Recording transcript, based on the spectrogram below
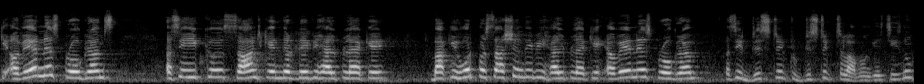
ਕਿ ਅਵੇਅਰਨੈਸ ਪ੍ਰੋਗਰਾਮਸ ਅਸੀਂ ਇੱਕ ਸਾਂਝ ਕੇਂਦਰ ਦੇ ਵੀ ਹੈਲਪ ਲੈ ਕੇ ਬਾਕੀ ਹੋਰ ਪ੍ਰਸ਼ਾਸਨ ਦੀ ਵੀ ਹੈਲਪ ਲੈ ਕੇ ਅਵੇਅਰਨੈਸ ਪ੍ਰੋਗਰਾਮ ਅਸੀਂ ਡਿਸਟ੍ਰਿਕਟ ਟੂ ਡਿਸਟ੍ਰਿਕਟ ਚਲਾਵਾਂਗੇ ਇਸ ਚੀਜ਼ ਨੂੰ।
